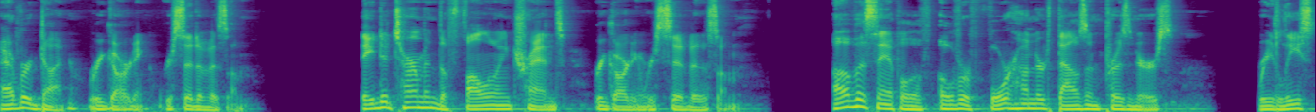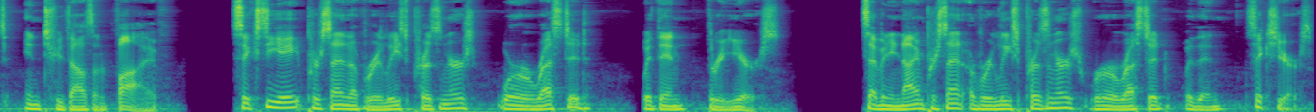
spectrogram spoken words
ever done regarding recidivism. They determined the following trends regarding recidivism. Of a sample of over 400,000 prisoners released in 2005, 68% of released prisoners were arrested within three years. 79% of released prisoners were arrested within six years,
